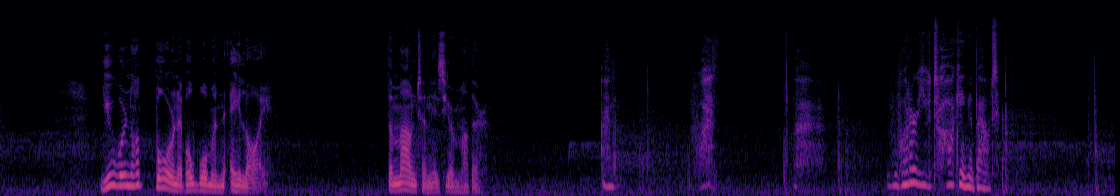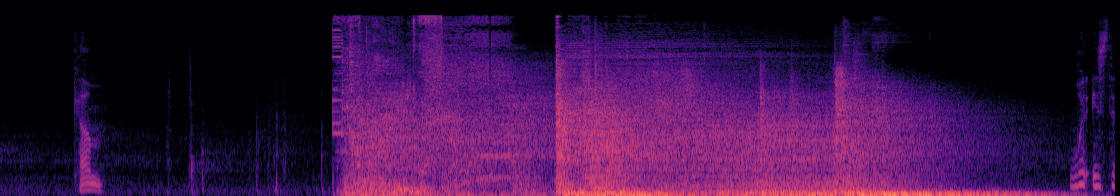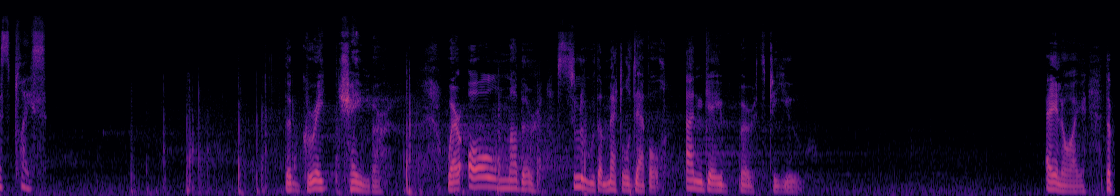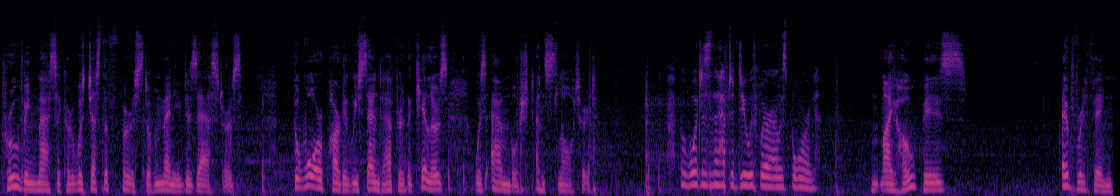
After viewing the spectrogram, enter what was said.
You were not born of a woman, Aloy. The mountain is your mother. I'm. What? What are you talking about? Come. What is this place? The Great Chamber, where All Mother slew the Metal Devil and gave birth to you. Aloy, the Proving Massacre was just the first of many disasters. The war party we sent after the killers was ambushed and slaughtered. But what does that have to do with where I was born? My hope is... everything.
